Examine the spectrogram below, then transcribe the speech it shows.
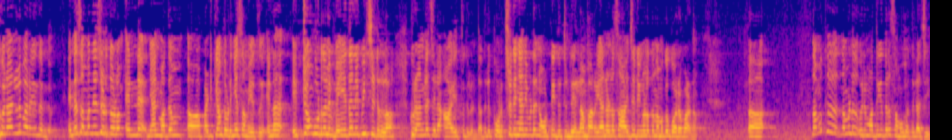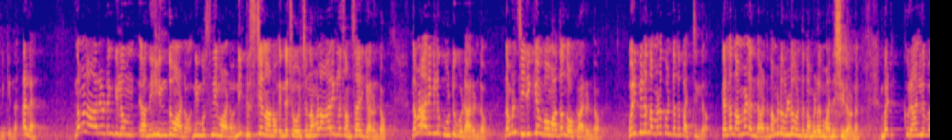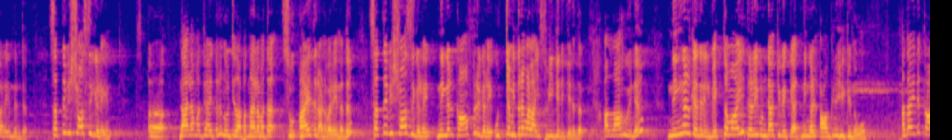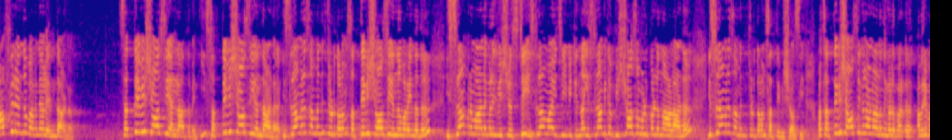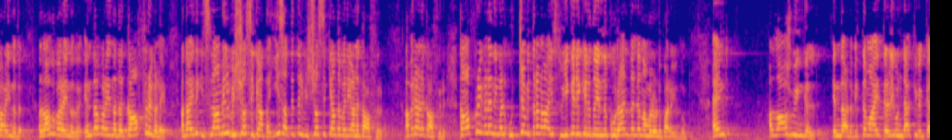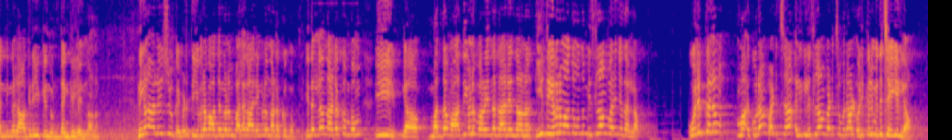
ഖുറാനിൽ പറയുന്നുണ്ട് എന്നെ സംബന്ധിച്ചിടത്തോളം എന്നെ ഞാൻ മതം പഠിക്കാൻ തുടങ്ങിയ സമയത്ത് എന്നെ ഏറ്റവും കൂടുതൽ വേദനിപ്പിച്ചിട്ടുള്ള ഖുറാനിലെ ചില ആയത്തുകളുണ്ട്. അതിൽ കുറച്ചൊക്കെ ഞാൻ ഇവിടെ നോട്ട് ചെയ്തിട്ടുണ്ട്. എല്ലാം പറയാനുള്ള സാഹചര്യങ്ങളൊക്കെ നമുക്ക് കുറവാണ്. നമുക്ക് നമ്മൾ ഒരു മതേതര സമൂഹത്തിലാണ് ജീവിക്കുന്നത് അല്ലെ? നമ്മൾ ആരോടെങ്കിലും നീ ഹിന്ദു ആണോ നീ മുസ്ലിം ആണോ നീ ക്രിസ്ത്യൻ ആണോ എന്ന് ചോദിച്ച് നമ്മൾ ആരെങ്കിലും സംസാരിക്കാറുണ്ടോ? നമ്മൾ ആരെങ്കിലും കൂട്ടുകൂടാറുണ്ടോ? നമ്മൾ ചിരിക്കുമ്പോൾ മതം നോക്കാറുണ്ടോ? ഒരിക്കലും നമ്മളെ കൊണ്ട് അത് പറ്റില്ല. കാരണം നമ്മൾ എന്താണ്? നമ്മുടെ ഉള്ളുകൊണ്ട് നമ്മൾ മനുഷ്യരാണ്. ബട്ട് ഖുറാനിൽ പറയുന്നുണ്ട് സത്യവിശ്വാസികളെ നാലാം അധ്യായത്തിൽ നൂറ്റി നാൽപ്പത്തിനാലാമത്തെ ആയത്തിലാണ് പറയുന്നത്. സത്യവിശ്വാസികളെ നിങ്ങൾ കാഫറുകളെ ഉറ്റമിത്രങ്ങളായി സ്വീകരിക്കരുത്. അള്ളാഹുവിന് നിങ്ങൾക്കെതിരിൽ വ്യക്തമായ തെളിവുണ്ടാക്കി വെക്കാൻ നിങ്ങൾ ആഗ്രഹിക്കുന്നുവോ? അതായത് കാഫിർ എന്ന് പറഞ്ഞാൽ എന്താണ്? സത്യവിശ്വാസി അല്ലാത്തവൻ. ഈ സത്യവിശ്വാസി എന്താണ്? ഇസ്ലാമിനെ സംബന്ധിച്ചിടത്തോളം സത്യവിശ്വാസി എന്ന് പറയുന്നത് ഇസ്ലാം പ്രമാണങ്ങളിൽ വിശ്വസിച്ച് ഇസ്ലാമായി ജീവിക്കുന്ന ഇസ്ലാമിക വിശ്വാസം ഉൾക്കൊള്ളുന്ന ആളാണ് ഇസ്ലാമിനെ സംബന്ധിച്ചിടത്തോളം സത്യവിശ്വാസി. അപ്പൊ സത്യവിശ്വാസികളാണ് നിങ്ങൾ അവർ പറയുന്നത്. അള്ളാഹു പറയുന്നത് എന്താ പറയുന്നത്? കാഫറുകളെ. അതായത് ഇസ്ലാമിൽ വിശ്വസിക്കാത്ത ഈ സത്യത്തിൽ വിശ്വസിക്കാത്തവരെയാണ് കാഫിർ. അവരാണ് കാഫിർ. കാഫറുകളെ നിങ്ങൾ ഉച്ചമിത്രങ്ങളായി സ്വീകരിക്കരുത് എന്ന് ഖുറാൻ തന്നെ നമ്മളോട് പറയുന്നു. ആൻഡ് അള്ളാഹുവിങ്കൽ എന്താണ്? വ്യക്തമായ തെളിവുണ്ടാക്കി വെക്കാൻ നിങ്ങൾ ആഗ്രഹിക്കുന്നുണ്ടെങ്കിൽ എന്നാണ്. നിങ്ങൾ ആലോചിച്ച് നോക്കുക ഇവിടെ തീവ്രവാദങ്ങളും പല കാര്യങ്ങളും നടക്കുന്നു. ഇതെല്ലാം നടക്കുമ്പം ഈ മതവാദികൾ പറയുന്ന കാര്യം എന്താണ്? ഈ തീവ്രവാദം ഒന്നും ഇസ്ലാം പറഞ്ഞതല്ല. ഒരിക്കലും ഖുറാൻ പഠിച്ച അല്ലെങ്കിൽ ഇസ്ലാം പഠിച്ച ഒരാൾ ഒരിക്കലും ഇത് ചെയ്യില്ല.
